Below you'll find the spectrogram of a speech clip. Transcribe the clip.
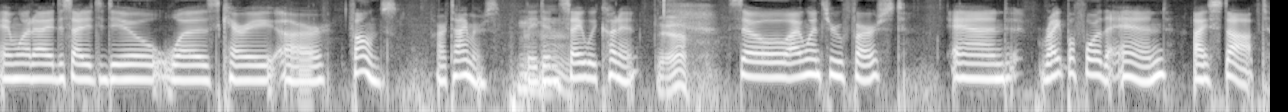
and what I decided to do was carry our phones our timers. They didn't say we couldn't. Yeah. So I went through first, and right before the end, I stopped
